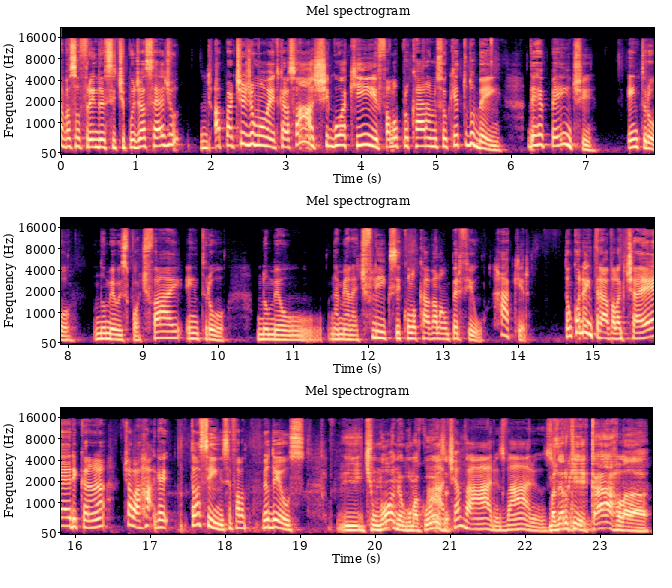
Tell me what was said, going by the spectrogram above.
Eu tava sofrendo esse tipo de assédio. A partir de um momento que era só, ah, chegou aqui, falou pro cara não sei o quê, tudo bem. De repente, entrou no meu Spotify, entrou no meu, na minha Netflix e colocava lá um perfil hacker. Então, quando eu entrava lá que tinha a Érica, né, tinha lá hacker. Então, assim, você fala, meu Deus. E tinha um nome, alguma coisa? Ah, tinha vários, vários. Mas era o quê? Carla?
